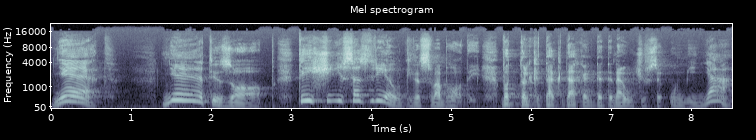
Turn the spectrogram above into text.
Нет, нет, Изоп, ты еще не созрел для свободы. Вот только тогда, когда ты научишься у меня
